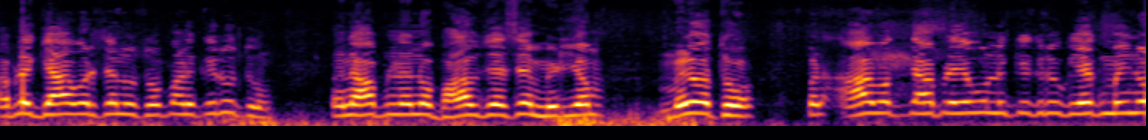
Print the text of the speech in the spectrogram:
આપણે ગયા વર્ષેનું સોપાણ કર્યું હતું અને આપણે એનો ભાવ જે છે મીડિયમ મળ્યો હતો. પણ આ વખતે આપણે એવું નક્કી કર્યું કે એક મહિનો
